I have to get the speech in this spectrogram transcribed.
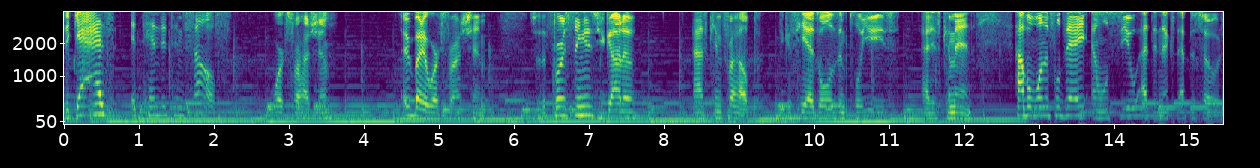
the gas attendant himself works for Hashem. Everybody works for Hashem. So the first thing is you gotta ask him for help because he has all his employees at his command. Have a wonderful day, and we'll see you at the next episode.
